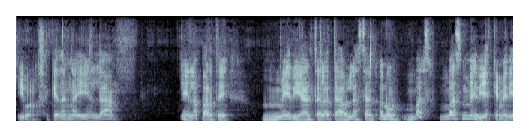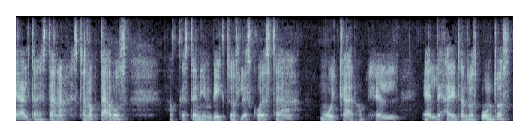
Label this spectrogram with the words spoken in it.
y bueno, se quedan ahí en la, en la parte media alta de la tabla, están, ah, no, más, más media que media alta, están, están octavos, aunque estén invictos les cuesta muy caro el, el dejar ahí tantos puntos.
